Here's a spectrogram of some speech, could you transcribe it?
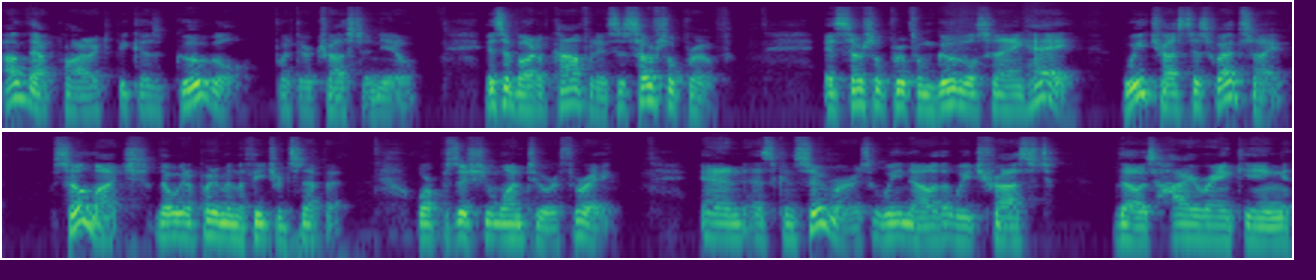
of that product because Google put their trust in you. It's a vote of confidence. It's social proof. It's social proof from Google saying, hey, we trust this website so much that we're going to put them in the featured snippet or position one, two, or three. And as consumers, we know that we trust those high ranking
